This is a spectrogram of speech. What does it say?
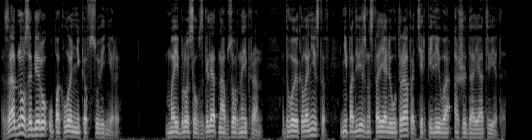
Заодно заберу у поклонников сувениры. Мэй бросил взгляд на обзорный экран. Двое колонистов неподвижно стояли у трапа, терпеливо ожидая ответа.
